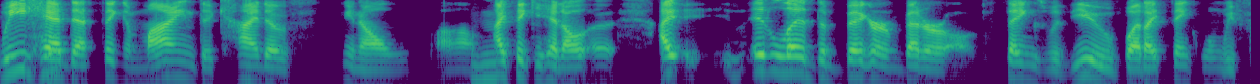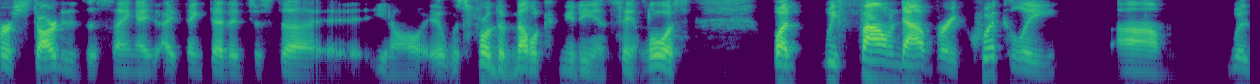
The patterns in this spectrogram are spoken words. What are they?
we had that thing in mind to kind of you know um, Mhm. i think you had all uh, I it led to bigger and better things with you, but I think when we first started this thing, I, I think that it just uh, you know it was for the metal community in St. Louis, but we found out very quickly um, with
